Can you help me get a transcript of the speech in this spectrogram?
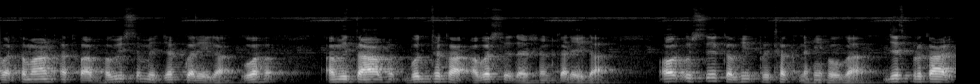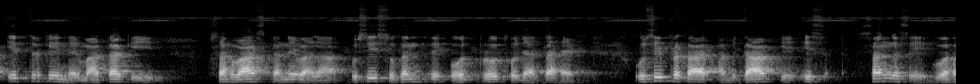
वर्तमान अथवा भविष्य में जप करेगा, वह अमिताभ बुद्ध का अवश्य दर्शन करेगा और उससे कभी पृथक नहीं होगा। जिस प्रकार इत्र के निर्माता की सहवास करने वाला उसी सुगंध से ओतप्रोत हो जाता है। उसी प्रकार अमिताभ के इस संग से वह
